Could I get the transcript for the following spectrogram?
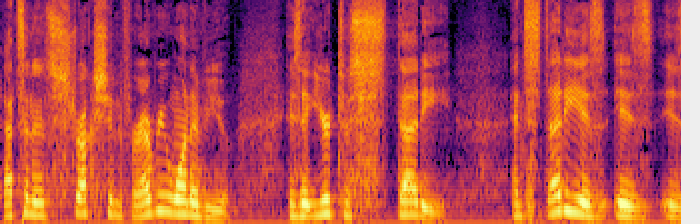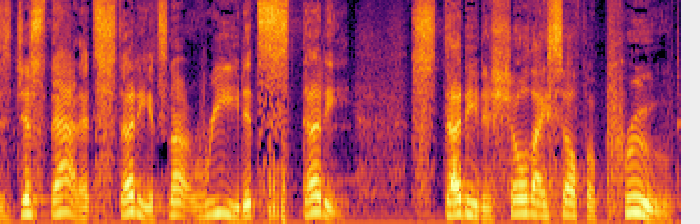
That's an instruction for every one of you, is that you're to study. And study is, is, is just that. It's study. It's not read, it's study. Study to show thyself approved.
